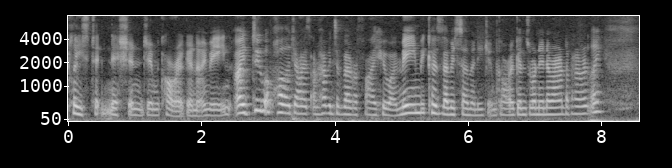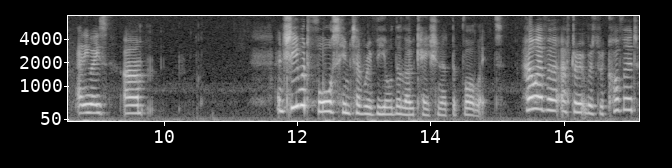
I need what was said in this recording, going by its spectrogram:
police technician Jim Corrigan, I mean. I do apologise, I'm having to verify who I mean because there is so many Jim Corrigans running around apparently. Anyways, um and she would force him to reveal the location of the bullet. However, after it was recovered,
